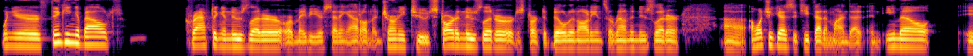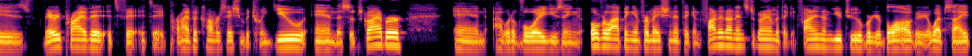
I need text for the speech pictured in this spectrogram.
when you're thinking about crafting a newsletter, or maybe you're setting out on the journey to start a newsletter or to start to build an audience around a newsletter, uh, I want you guys to keep that in mind that an email is very private. It's it's a private conversation between you and the subscriber. And I would avoid using overlapping information if they can find it on Instagram, if they can find it on YouTube or your blog or your website.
